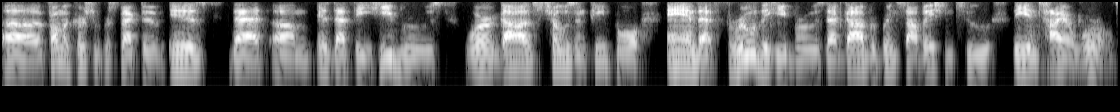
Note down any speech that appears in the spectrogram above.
uh, from a Christian perspective is that um, is that the Hebrews were God's chosen people, and that through the Hebrews that God would bring salvation to the entire world.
